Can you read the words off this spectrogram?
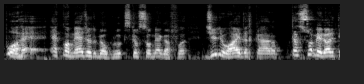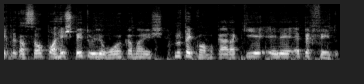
Porra, é, é comédia do Mel Brooks, que eu sou mega fã. Gene Wilder, cara, da sua melhor interpretação, pô, respeito o Willy Wonka, mas não tem como, cara. Aqui ele é perfeito.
